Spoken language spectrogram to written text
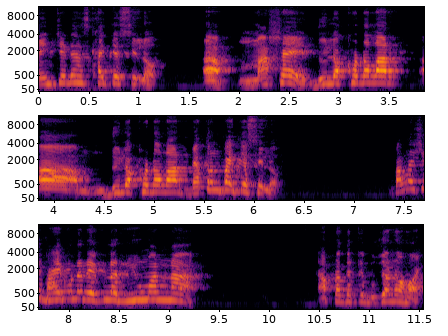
মেনটেনেন্স খাইতেছিল। মাসে দুই লক্ষ ডলার দুই লক্ষ ডলার বেতন পাইতেছিল। বাংলাদেশি ভাই বোনের এগুলা রিউমান না। আপনাদেরকে বোঝানো হয়।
